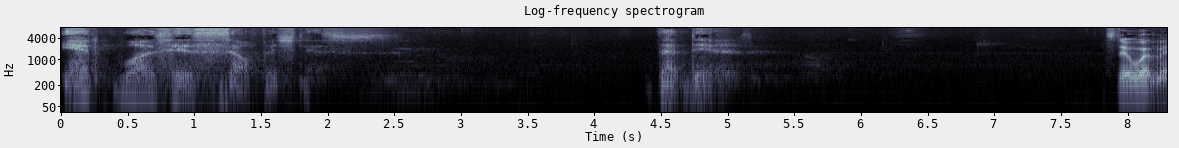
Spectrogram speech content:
it was his selfishness that did. Still with me?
